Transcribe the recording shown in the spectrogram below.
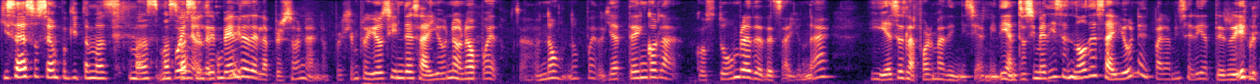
quizá eso sea un poquito más más más Bueno, fácil de depende cumplir. de la persona, ¿no? Por ejemplo, yo sin desayuno no puedo. O sea, no, no puedo. Ya tengo la costumbre de desayunar y esa es la forma de iniciar mi día. Entonces, si me dices no desayunes, para mí sería terrible.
